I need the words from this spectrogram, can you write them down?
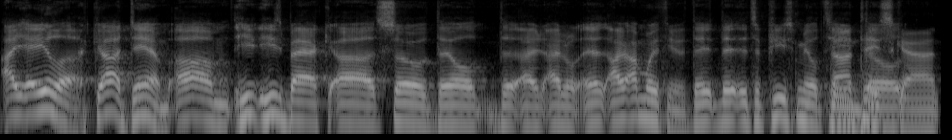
I, Ayala? God damn. Um, he, he's back. Uh, so they'll. The, I, I don't. I, I'm with you. They, they, it's a piecemeal team. Donta They'll- Scott.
